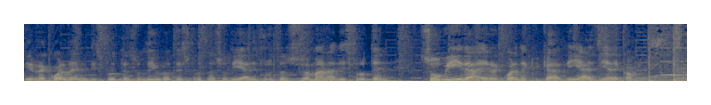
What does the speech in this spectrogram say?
y recuerden, disfruten sus libros, disfruten su día, disfruten su semana, disfruten su vida y recuerden que cada día es día de cómics.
